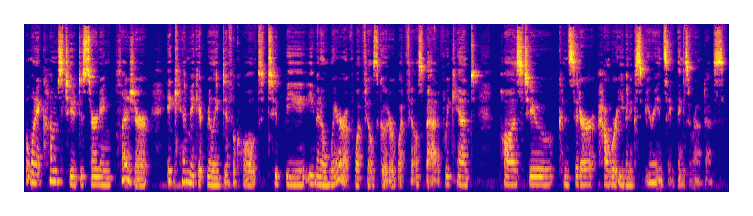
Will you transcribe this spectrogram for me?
But when it comes to discerning pleasure, it can make it really difficult to be even aware of what feels good or what feels bad if we can't pause to consider how we're even experiencing things around us.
